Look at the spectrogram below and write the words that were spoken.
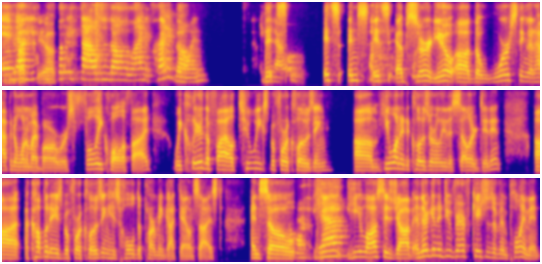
and yep, now you have a thirty thousand dollar line of credit going. That's, you know? It's it's it's absurd. You know, uh, the worst thing that happened to one of my borrowers, fully qualified. We cleared the file two weeks before closing. Um, he wanted to close early. The seller didn't. Uh, a couple days before closing, his whole department got downsized, and so yeah. he he lost his job. And they're going to do verifications of employment,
